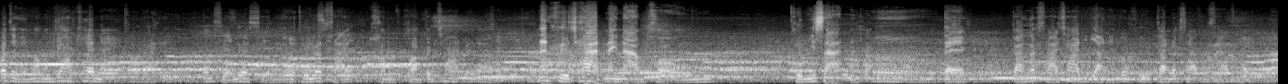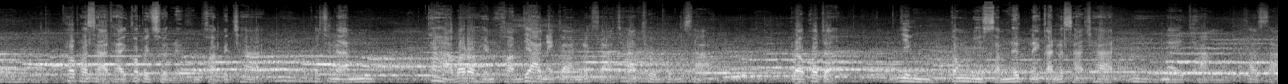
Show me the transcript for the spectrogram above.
ก็จะเห็นว่ามันยากแค่ไหนต้องเสียเลือดเสียเนื้อถึงรักษาคำความเป็นชาติไว้ได้นั่นคือชาติในนามของภูมิศาสตร์นะครับแต่การรักษาชาติอีกอย่างหนึ่งก็คือการรักษาภาษาไทยเพราะภาษาไทยก็เป็นส่วนหนึ่งของความเป็นชาติ เพราะฉะนั้นถ้าหากว่าเราเห็นความยากในการรักษาชาติเชิงภูมิศาสตร์ เราก็จะยิ่งต้องมีสำนึกในการรักษาชาติ ในทางภาษา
